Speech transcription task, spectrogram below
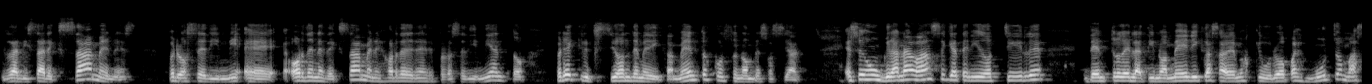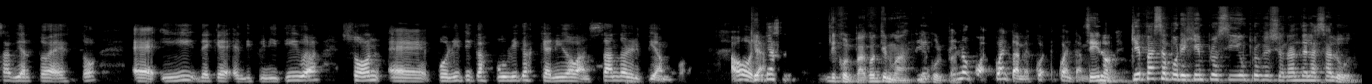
realizar exámenes, órdenes de exámenes, órdenes de procedimiento, prescripción de medicamentos con su nombre social. Eso es un gran avance que ha tenido Chile dentro de Latinoamérica. Sabemos que Europa es mucho más abierto a esto eh, y de que en definitiva son eh, políticas públicas que han ido avanzando en el tiempo. Ahora, Disculpa, continúa, disculpa. No, cuéntame, cuéntame. Sí, no. ¿Qué pasa, por ejemplo, si un profesional de la salud,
